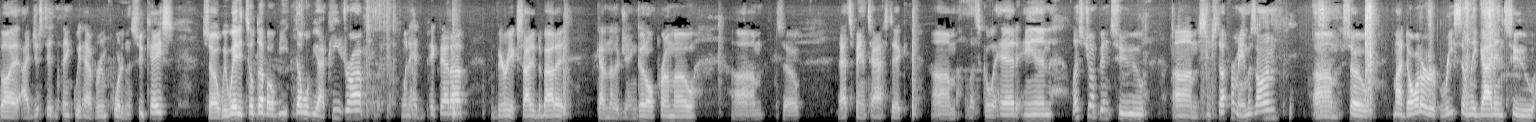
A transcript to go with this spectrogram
but I just didn't think we'd have room for it in the suitcase. So we waited till double, v, double VIP dropped, went ahead and picked that up. very excited about it. Got another Jane Goodall promo. Um, so that's fantastic. Um, let's go ahead and let's jump into um, some stuff from Amazon. Um, so my daughter recently got into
